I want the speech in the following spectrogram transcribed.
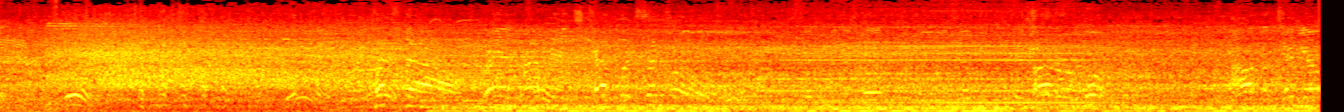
it. He. Touchdown, Grand Rapids Catholic Central. Connor Wood on the 10-yard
